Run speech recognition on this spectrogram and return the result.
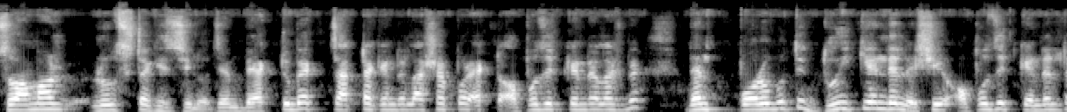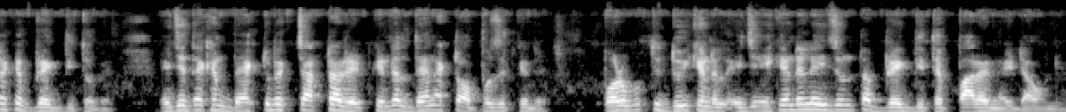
সো আমার রুলসটা কি ছিল? যে ব্যাক টু ব্যাক চারটা ক্যান্ডেল আসার পর একটা অপোজিট ক্যান্ডেল আসবে দেন পরবর্তী দুই ক্যান্ডেলে সেই অপোজিট ক্যান্ডেলটাকে ব্রেক দিতে হবে। এই যে দেখেন ব্যাক টু ব্যাক চারটা রেড ক্যান্ডেল দেন একটা অপোজিট ক্যান্ডেল পরবর্তী দুই ক্যান্ডেল এই যে এই ক্যান্ডেলে এই জোনটা ব্রেক দিতে পারে না এই ডাউনে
